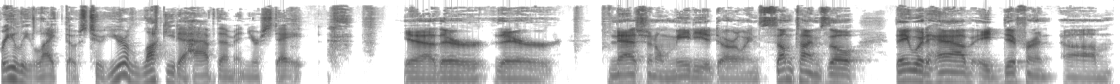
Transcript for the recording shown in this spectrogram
really like those two. You're lucky to have them in your state." yeah, they're they're national media darlings. Sometimes, though, they would have a different um,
